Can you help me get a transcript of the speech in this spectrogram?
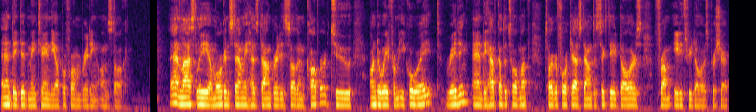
and they did maintain the outperform rating on the stock. And lastly, uh, Morgan Stanley has downgraded Southern Copper to underweight from equal rate rating, and they have cut the 12 month target forecast down to $68 from $83 per share.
